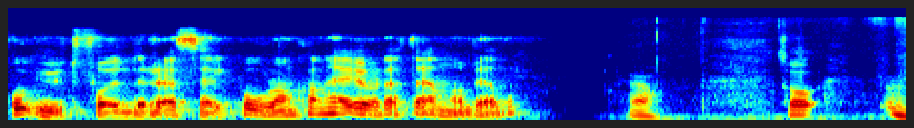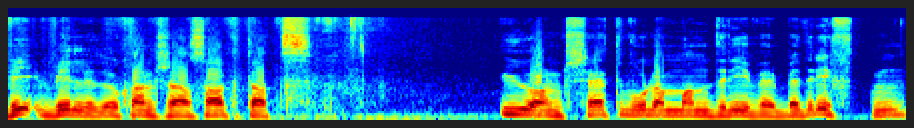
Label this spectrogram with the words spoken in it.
og utfordrer deg selv på hvordan kan jeg gjøre dette enda bedre. Ja. Så ville du kanskje ha sagt at uansett hvordan man driver bedriften,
